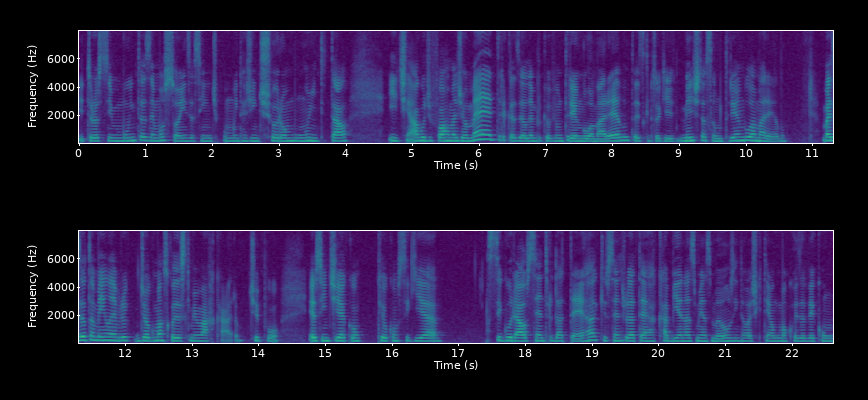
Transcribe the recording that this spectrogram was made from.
e trouxe muitas emoções, assim, tipo, muita gente chorou muito e tal. E tinha algo de formas geométricas. Eu lembro que eu vi um triângulo amarelo, tá escrito aqui meditação, triângulo amarelo. Mas eu também lembro de algumas coisas que me marcaram. Tipo, eu sentia que eu conseguia segurar o centro da Terra, que o centro da Terra cabia nas minhas mãos, então acho que tem alguma coisa a ver com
